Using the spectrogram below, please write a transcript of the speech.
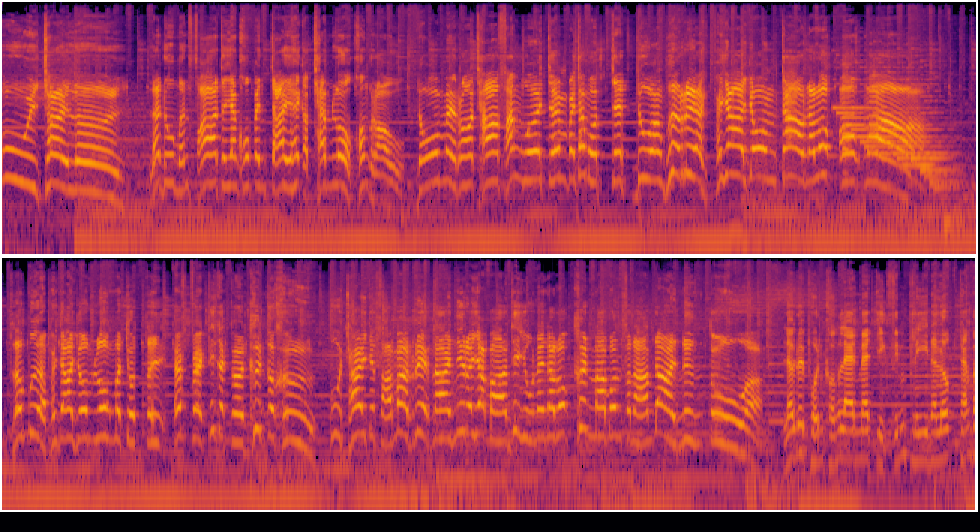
อุ้ยใช่เลย และดูเหมือนฟ้าจะยังคงเป็นใจให้กับแชมป์โลกของเรา โดยไม่รอช้าสังเวยเจมไปทั้งหมด 7 ดวงเพื่อเรียกพญายมเจ้านรกออกมา แล้วเมื่อพญายมลงมาจุติ เอฟเฟกต์ที่จะเกิดขึ้นก็คือ ผู้ใช้จะสามารถเรียกนายนิรยาบาลที่อยู่ในนรกขึ้นมาบนสนามได้หนึ่งตัวแล้วด้วยผลของแลนแมจิกซิมพลีนรกทั้งพ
